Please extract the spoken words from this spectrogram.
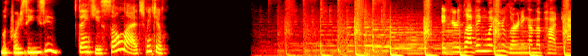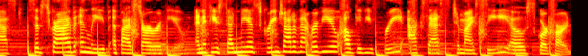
look forward to seeing you soon. Thank you so much. Me too. If you're loving what you're learning on the podcast, subscribe and leave a five star review. And if you send me a screenshot of that review, I'll give you free access to my CEO scorecard.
